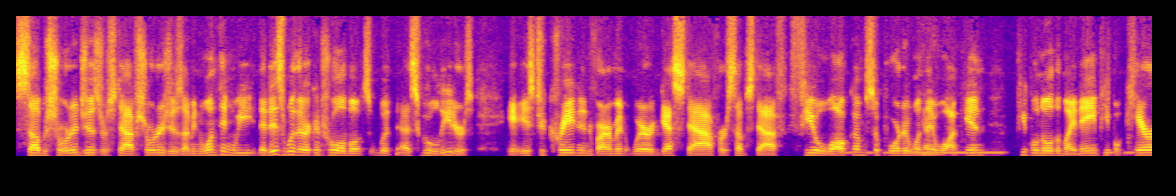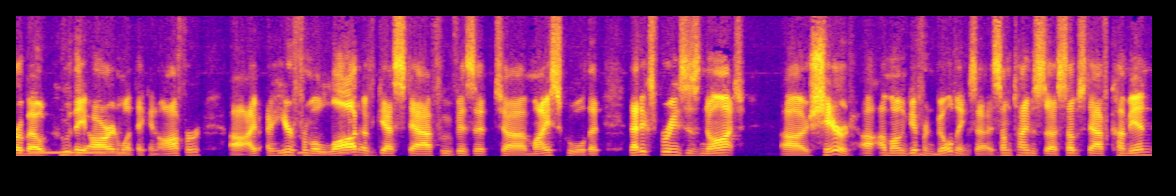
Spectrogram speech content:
sub shortages or staff shortages. I mean, one thing we that is within our control about with as school leaders is to create an environment where guest staff or sub staff feel welcome, supported when they walk in. People know them by name. People care about who they are and what they can offer. Uh, I, I, hear from a lot of guest staff who visit uh, my school that that experience is not uh, shared uh, among different mm-hmm. buildings. Uh, sometimes uh, sub staff come in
